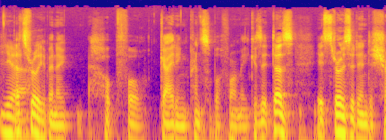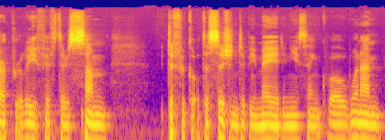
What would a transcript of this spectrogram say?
Yeah. that's really been a helpful guiding principle for me because it does, it throws it into sharp relief if there's some difficult decision to be made and you think well when i'm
